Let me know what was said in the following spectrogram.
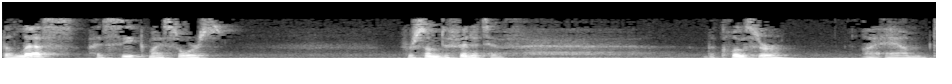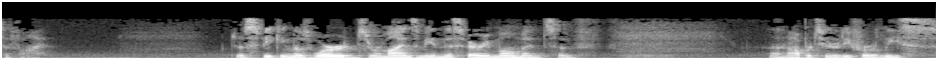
the less I seek my source for some definitive, the closer I am to find. Just speaking those words reminds me in this very moment of an opportunity for release.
